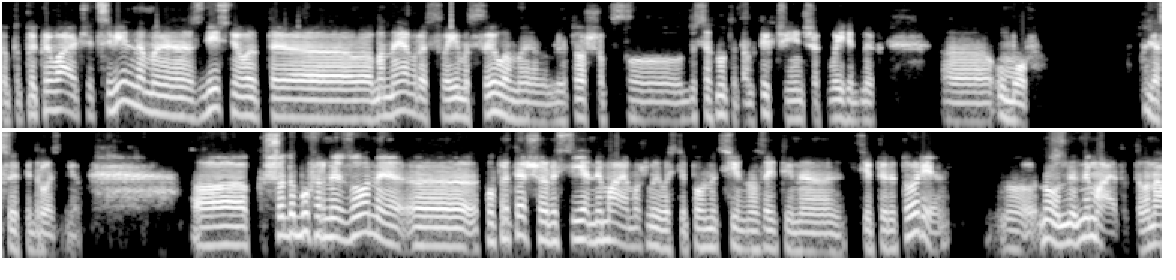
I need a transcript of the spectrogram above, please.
Тобто, прикриваючи цивільними, здійснювати е, маневри своїми силами для того, щоб досягнути там тих чи інших вигідних е, умов для своїх підрозділів. Е, Щодо буферної зони, попри те, що Росія не має можливості повноцінно зайти на ці території, ну, ну немає. Тобто вона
